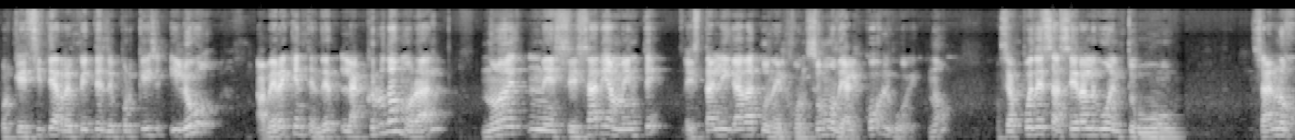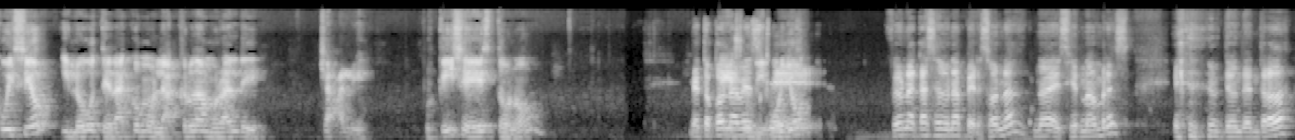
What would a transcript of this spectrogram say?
Porque si te arrepientes de por qué. Y luego, a ver, hay que entender, la cruda moral no es necesariamente está ligada con el consumo de alcohol, güey, ¿no? O sea, puedes hacer algo en tu sano juicio y luego te da como la cruda moral de, chale, ¿por qué hice esto, no? Me tocó una vez que yo. fue a una casa de una persona, no voy a decir nombres, de donde entrada.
